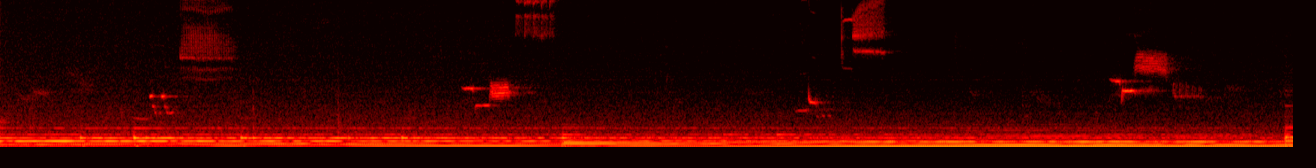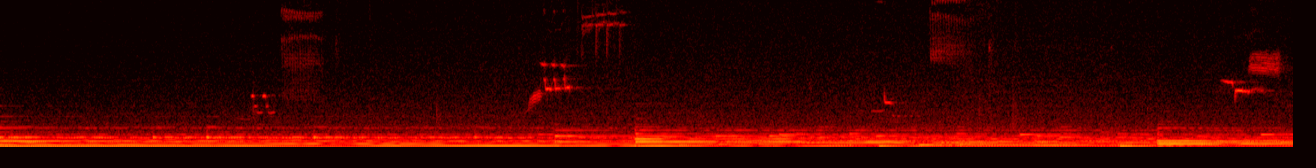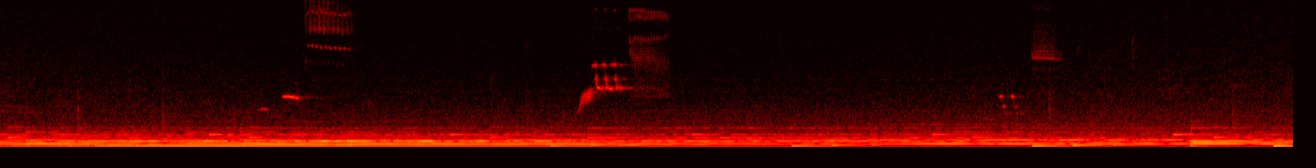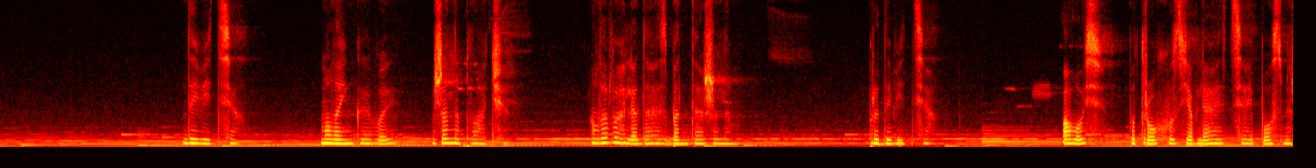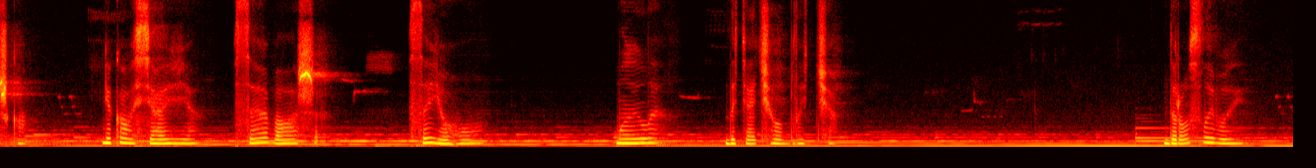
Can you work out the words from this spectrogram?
Дивіться, Маленький ви вже не плаче, але виглядає збентеженим. Придивіться, а ось потроху з'являється і посмішка, яка осяює все ваше, все його, миле дитяче обличчя. Дорослий ви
